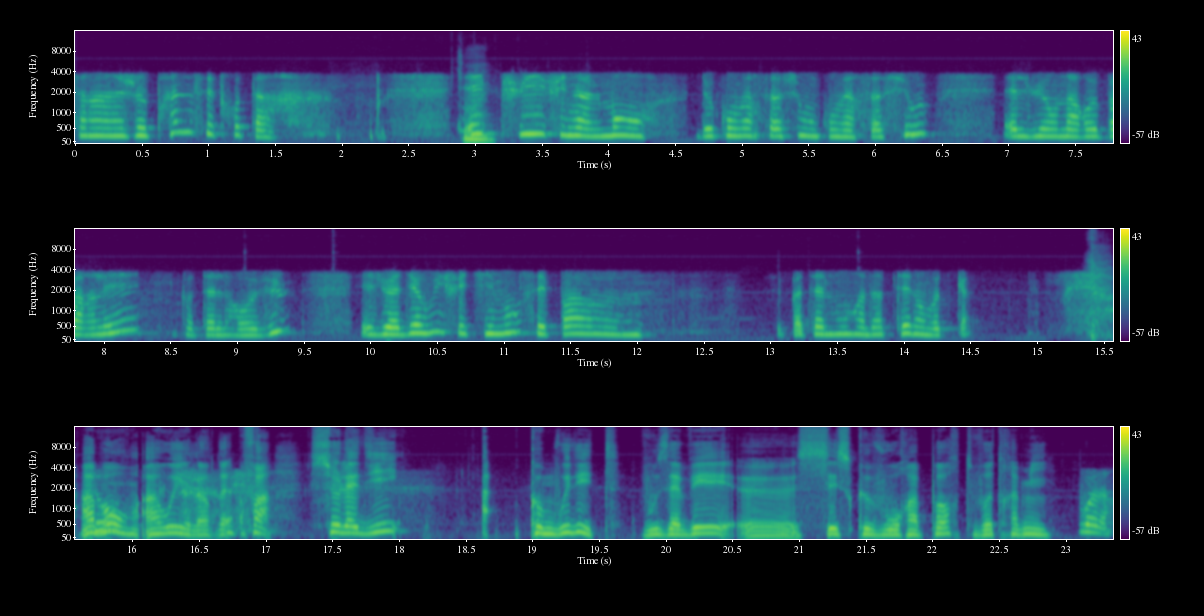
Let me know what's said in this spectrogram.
sert à que je le prenne, c'est trop tard. Ouais. Et puis finalement, de conversation en conversation, elle lui en a reparlé quand elle l'a revu et lui a dit Ah oui effectivement c'est pas euh, c'est pas tellement adapté dans votre cas. Ah Donc- bon? Ah oui, alors, enfin, cela dit, ah, comme vous dites, vous avez, euh, c'est ce que vous rapporte votre ami. Voilà.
